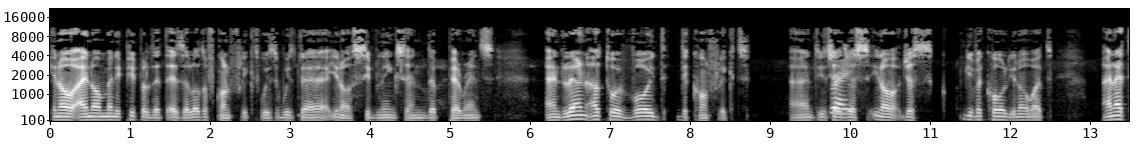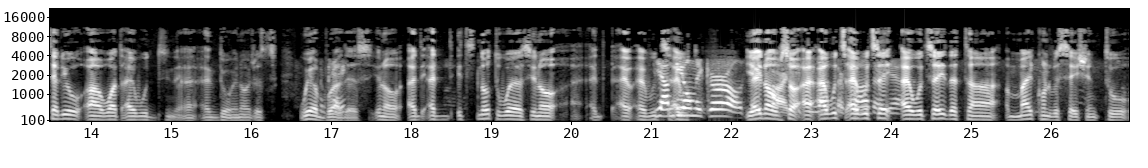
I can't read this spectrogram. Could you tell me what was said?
you know I know many people that has a lot of conflict with with the you know siblings and the parents, and learn how to avoid the conflict, and you Right. just you know just give a call. You know what, and I tell you uh, what I would uh, do. You know just. We are brothers, you know. I, I, it's not worse, you know. I, I, I would. yeah, I'm the would- only girl. yeah, I know. So I, I would I would father, say yeah. I would say that uh, my conversation to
